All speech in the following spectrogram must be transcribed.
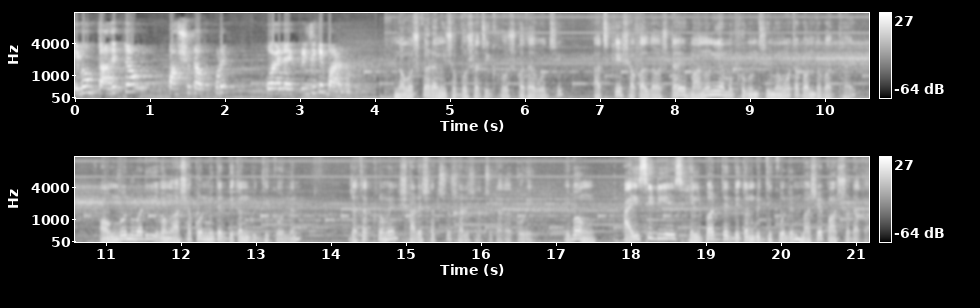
এবং তাদেরটাও পাঁচশো টাকা করে পয়লা এপ্রিল থেকে বাড়ানো। নমস্কার, আমি সব্যসাচী ঘোষ কথা বলছি। আজকে সকাল দশটায় মাননীয় মুখ্যমন্ত্রী মমতা বন্দ্যোপাধ্যায় অঙ্গনওয়াড়ি এবং আশাকর্মীদের বেতন বৃদ্ধি করলেন যথাক্রমে সাড়ে সাতশো সাড়ে সাতশো টাকা করে এবং আইসিডিএস হেল্পারদের বেতন বৃদ্ধি করলেন মাসে পাঁচশো টাকা।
